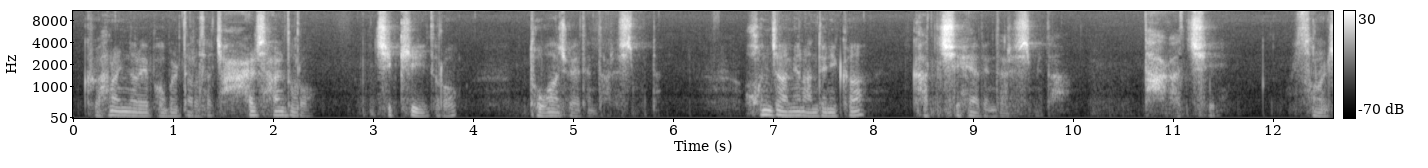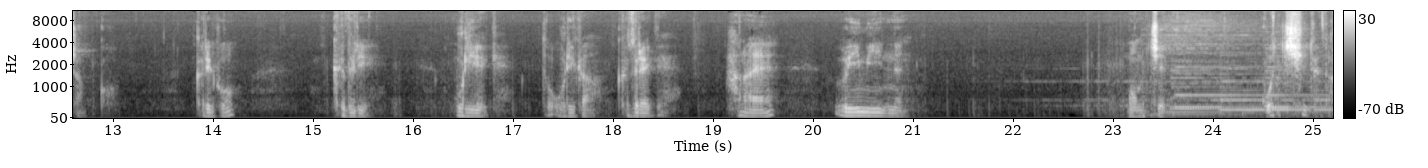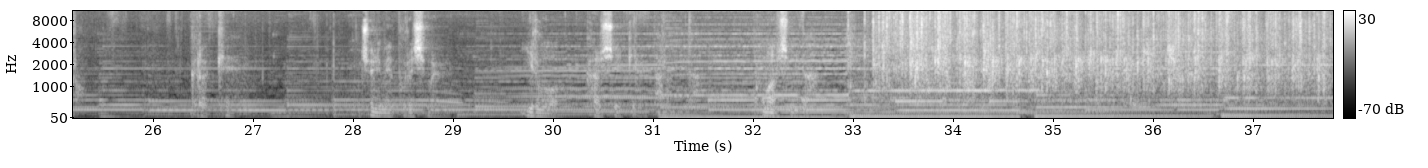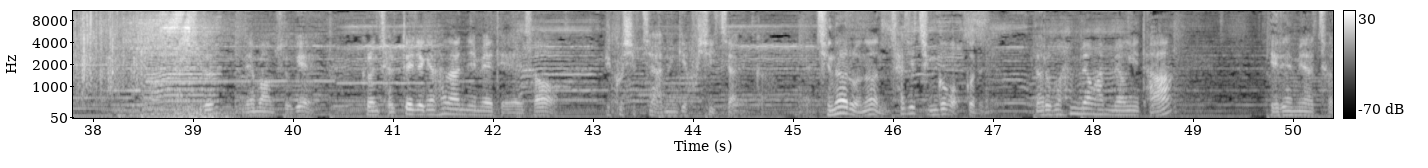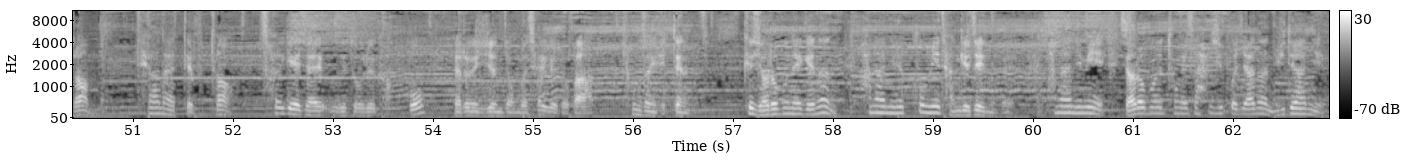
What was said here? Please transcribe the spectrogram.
그 하나님 나라의 법을 따라서 잘 살도록 지키도록 도와줘야 된다 그랬습니다. 혼자 하면 안 되니까 같이 해야 된다 그랬습니다. 다 같이 손을 잡고 그리고 그들이 우리에게 또 우리가 그들에게 하나의 의미 있는 몸짓 꽃이 되도록 그렇게 주님의 부르심을 이루어 갈 수 있기를 바랍니다. 고맙습니다. 내 마음속에 그런 절대적인 하나님에 대해서 믿고 싶지 않은 게 혹시 있지 않을까. 진화로는 사실 증거가 없거든요. 여러분 한명한 명이 다 예레미야처럼 태어날 때부터 설계자의 의도를 갖고 여러분의 유전 정보 설계도가 형성이 됐다는 거죠. 그래서 여러분에게는 하나님의 꿈이 담겨져 있는 거예요. 하나님이 여러분을 통해서 하시고자 하는 위대한 일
